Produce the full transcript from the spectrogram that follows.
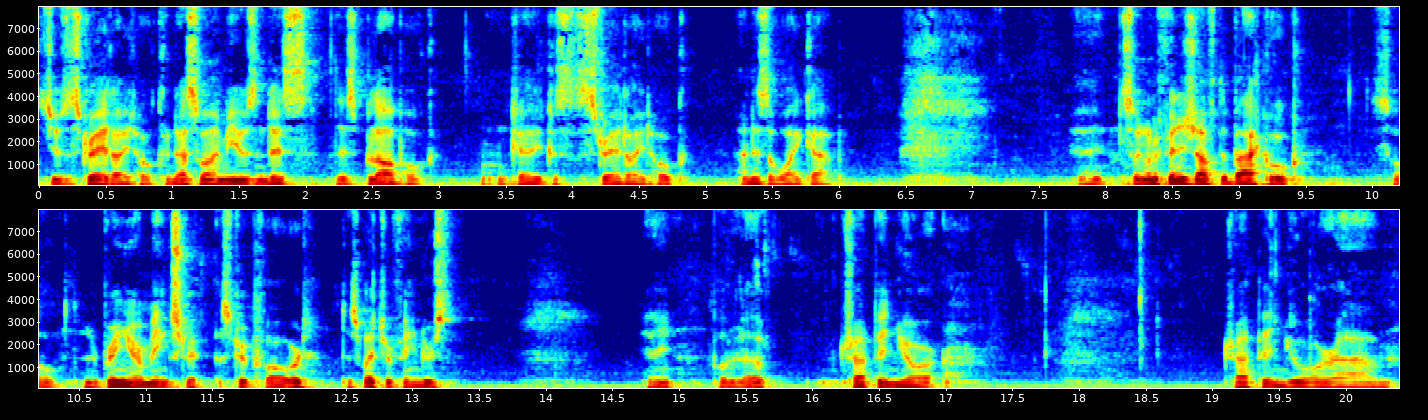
Is use a straight-eyed hook and that's why I'm using this this blob hook okay? Because it's a straight-eyed hook and it's a wide gap. Okay so I'm going to finish off the back hook. So bring your mink strip, strip forward. Just wet your fingers. Okay pull it out. Trap in your trap in your um,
